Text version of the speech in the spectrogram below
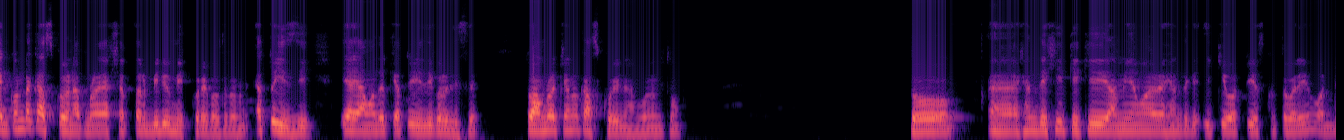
এক ঘণ্টা কাজ করেন, আপনারা এক সপ্তাহের ভিডিও মেক করে ফেলতে পারবেন। এত ইজি এআই আমাদেরকে এত ইজি করে দিছে। তো আমরা কেন কাজ করি না, বলেন তো? তো এখান দেখি কি কি আমি আমার এখান থেকে ই কিওয়ার্ডটি ইউজ করতে পারি ওয়ার্ড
